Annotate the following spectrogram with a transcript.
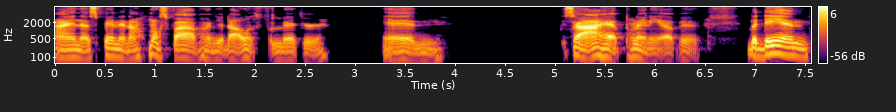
I ended up spending almost five hundred dollars for liquor, and so I had plenty of it. But then,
